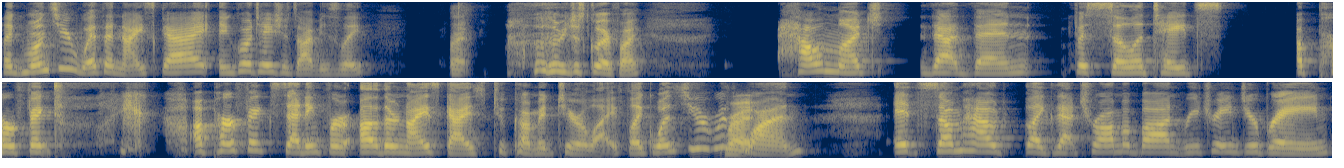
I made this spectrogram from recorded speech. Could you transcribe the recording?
like once you're with a nice guy in quotations obviously. Right. Let me just clarify how much that then facilitates a perfect like a perfect setting for other nice guys to come into your life. Like once you're with Right. one, it's somehow like that trauma bond retrains your brain.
